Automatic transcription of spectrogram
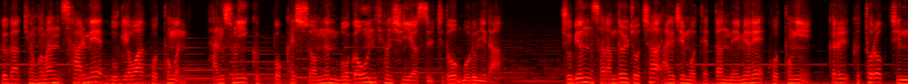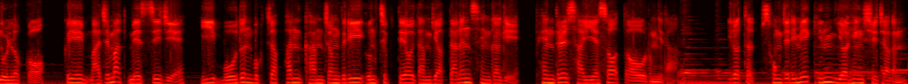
그가 경험한 삶의 무게와 고통은 단순히 극복할 수 없는 무거운 현실이었을지도 모릅니다. 주변 사람들조차 알지 못했던 내면의 고통이 그를 그토록 짓눌렀고 그의 마지막 메시지에 이 모든 복잡한 감정들이 응축되어 담겼다는 생각이 팬들 사이에서 떠오릅니다. 이렇듯 송재림의 긴 여행 시작은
